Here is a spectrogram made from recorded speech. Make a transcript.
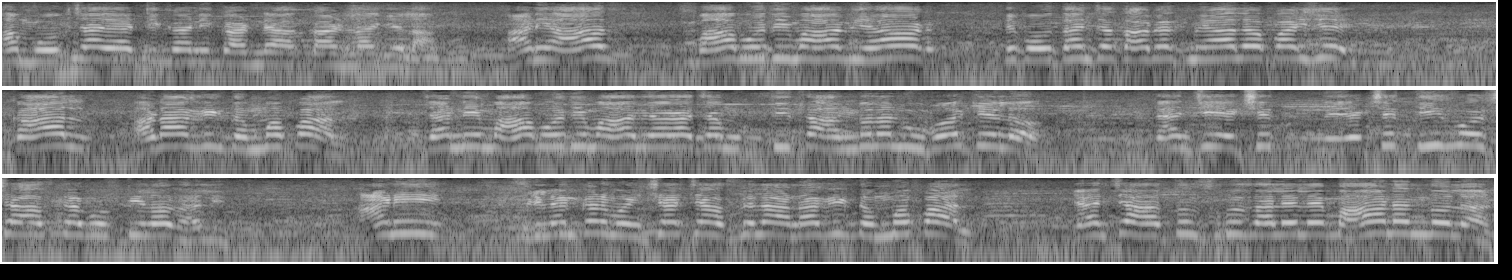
हा मोर्चा या ठिकाणी काढण्या काढला गेला. आणि आज महाबोधी महाविहार हे बौद्धांच्या ताब्यात मिळालं पाहिजे. काल अनागरिक धम्मपाल ज्यांनी महाबोधी महाविहाराच्या मुक्तीचं आंदोलन उभं केलं त्यांची एकशे एकशे तीस वर्ष आज त्या गोष्टीला झाली आणि श्रीलंकन वंशाचे असलेला अनागरिक धम्मपाल यांच्या हातून सुरू झालेले महान आंदोलन.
